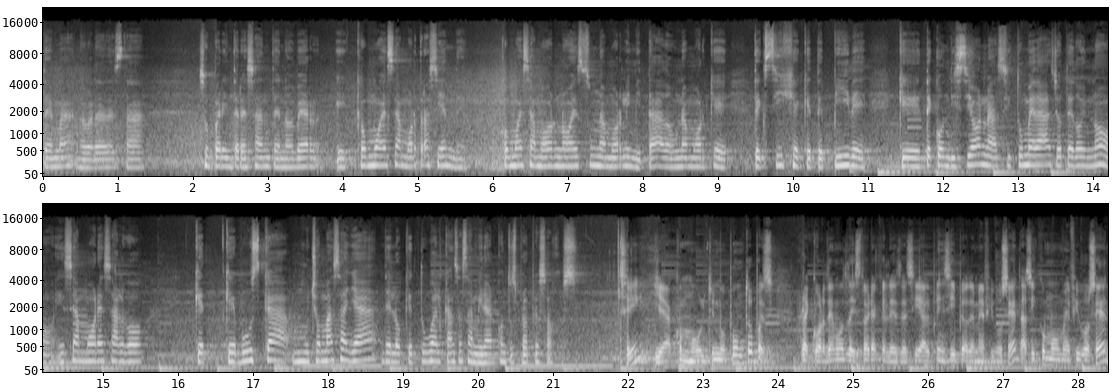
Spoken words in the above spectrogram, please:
tema, la verdad está súper interesante, ¿no? Ver eh, cómo ese amor trasciende, cómo ese amor no es un amor limitado, un amor que te exige, que te pide, que te condiciona, si tú me das, yo te doy, no, ese amor es algo que, que busca mucho más allá de lo que tú alcanzas a mirar con tus propios ojos. Sí, ya como último punto, pues recordemos la historia que les decía al principio de Mefiboset, así como Mefiboset,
